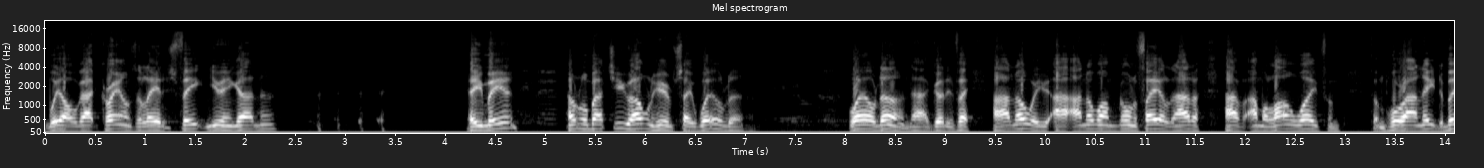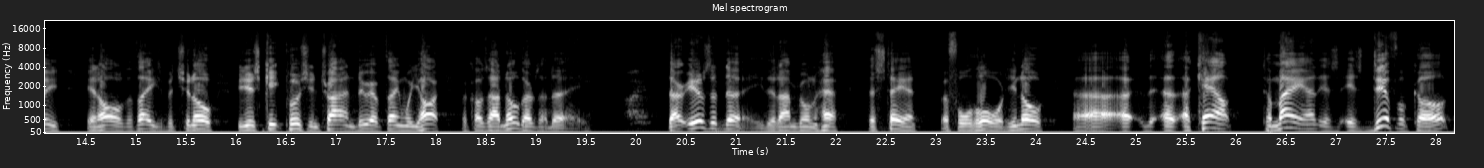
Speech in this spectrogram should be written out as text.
We all got crowns to lay at his feet, and you ain't got none. Amen. Amen. I don't know about you. I want to hear him say, "Well done." Well done, thou good and faith. I know we, I, I know I'm going to fail, and I, am a long way from, from where I need to be in all of the things. But you know, you just keep pushing, try and do everything with your heart, because I know there's a day. There is a day that I'm going to have to stand before the Lord. You know, uh, account to man is, is difficult,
